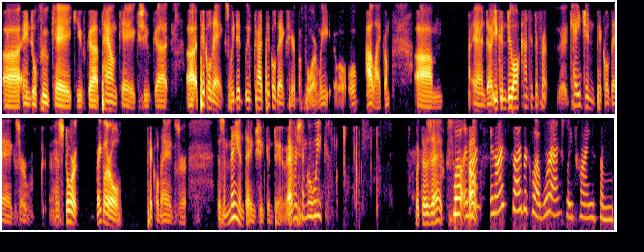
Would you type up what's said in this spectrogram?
uh, angel food cake. You've got pound cakes. You've got uh, pickled eggs. We did. We've tried pickled eggs here before, and we. Well, I like them. Um, and uh, you can do all kinds of different uh, Cajun pickled eggs or historic regular old pickled eggs, or there's a million things you can do every single week with those eggs. Well, in Oh. our in our cyber club, we're actually trying some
